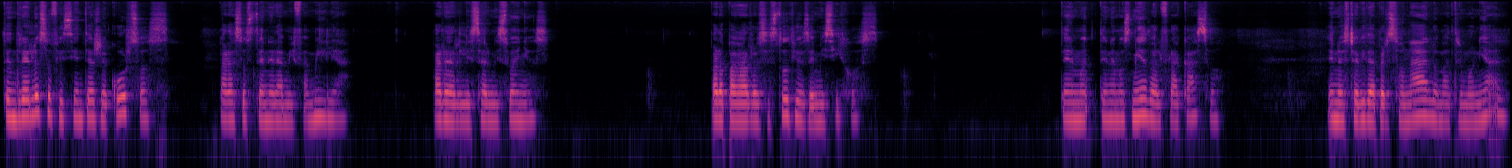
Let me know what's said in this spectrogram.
¿Tendré los suficientes recursos para sostener a mi familia, para realizar mis sueños, para pagar los estudios de mis hijos? Tenemos miedo al fracaso en nuestra vida personal o matrimonial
